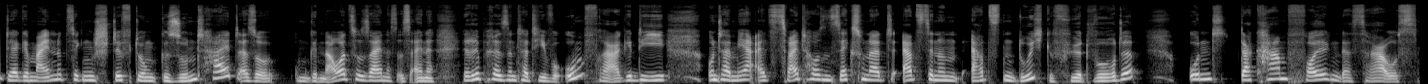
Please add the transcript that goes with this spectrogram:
der gemeinnützigen Stiftung Gesundheit, also um genauer zu sein, es ist eine repräsentative Umfrage, die unter mehr als 2600 Ärztinnen und Ärzten durchgeführt wurde. Und da kam Folgendes raus.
